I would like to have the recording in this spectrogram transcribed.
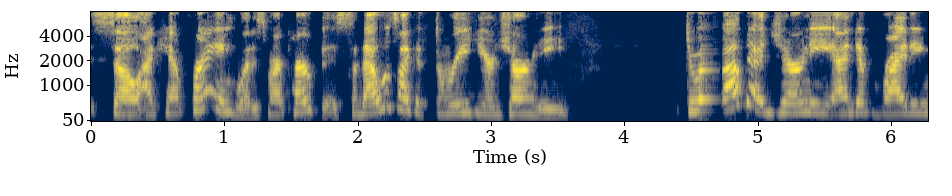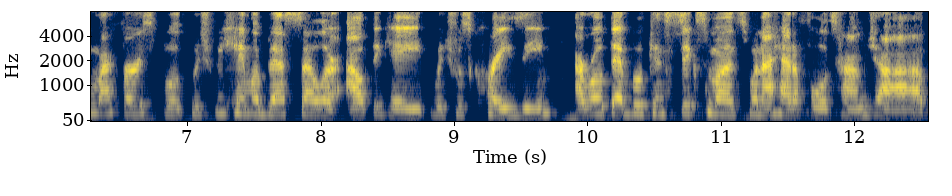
So I kept praying, what is my purpose? So that was like a three year journey. Throughout that journey, I ended up writing my first book, which became a bestseller out the gate, which was crazy. I wrote that book in six months when I had a full time job.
